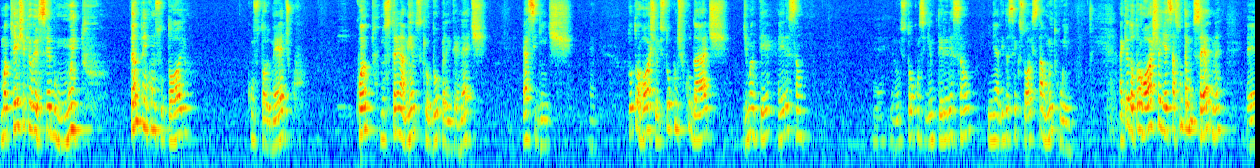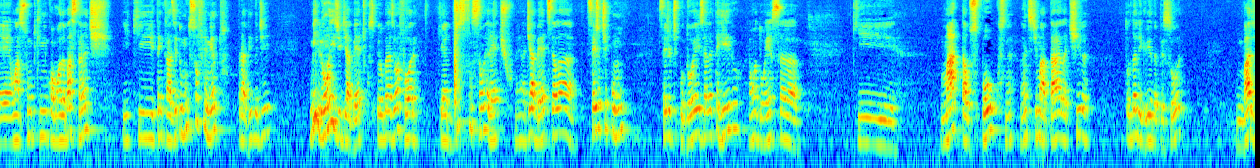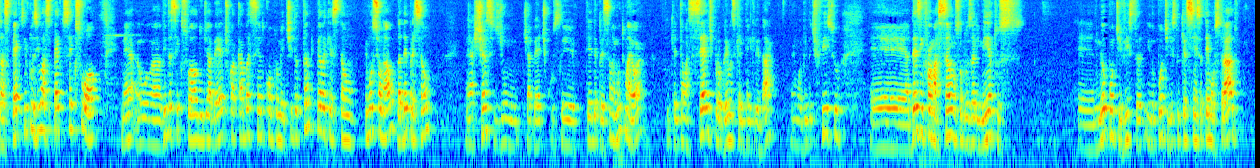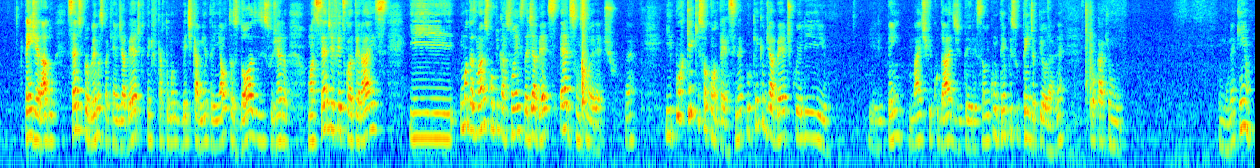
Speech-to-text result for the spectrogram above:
Uma queixa que eu recebo muito, tanto em consultório, consultório médico, quanto nos treinamentos que eu dou pela internet, é a seguinte. Né? Doutor Rocha, eu estou com dificuldade de manter a ereção. É, eu não estou conseguindo ter ereção e minha vida sexual está muito ruim. Aqui é o Dr. Rocha e esse assunto é muito sério, né? É um assunto que me incomoda bastante e que tem trazido muito sofrimento para a vida de milhões de diabéticos pelo Brasil afora, que é a disfunção erétil. Né? A diabetes, ela, seja tipo 1, seja tipo 2, ela é terrível, é uma doença que mata aos poucos, né? antes de matar ela tira toda a alegria da pessoa, em vários aspectos, inclusive o aspecto sexual. Né? A vida sexual do diabético acaba sendo comprometida tanto pela questão emocional, da depressão, né, a chance de um diabético ser, ter depressão é muito maior, porque ele tem uma série de problemas que ele tem que lidar, né, uma vida difícil, é, a desinformação sobre os alimentos, é, no meu ponto de vista e no ponto de vista do que a ciência tem mostrado, tem gerado sérios problemas para quem é diabético, tem que ficar tomando medicamento em altas doses, isso gera uma série de efeitos colaterais e uma das maiores complicações da diabetes é a disfunção erétil. Né? E por que que isso acontece? Né? Por que que o diabético ele, ele tem mais dificuldade de ter ereção e com o tempo isso tende a piorar? Né? Vou colocar aqui um, um bonequinho.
